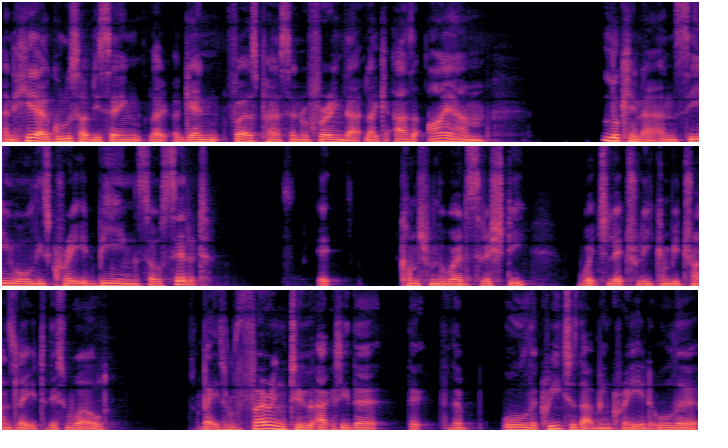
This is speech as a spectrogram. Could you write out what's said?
and here Guru Sahib Ji saying, like again, first person referring that, like as I am looking at and seeing all these created beings. So Sirat, it comes from the word Srishti, which literally can be translated to this world. But it's referring to actually the the, the all the creatures that have been created, all the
